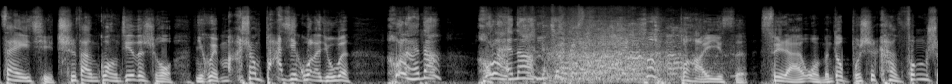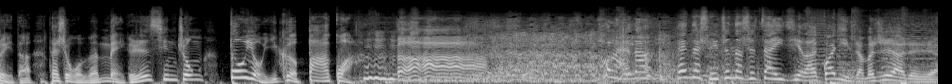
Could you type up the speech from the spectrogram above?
在一起吃饭逛街的时候，你会马上巴结过来就问，后来呢？后来呢？不好意思，虽然我们都不是看风水的，但是我们每个人心中都有一个八卦。后 那？哎，那谁真的是在一起了？关你什么事啊？这是。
